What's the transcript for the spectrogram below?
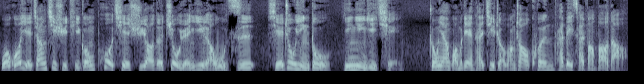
我国也将继续提供迫切需要的救援医疗物资，协助印度因应疫情。中央广播电台记者王兆坤台北采访报道。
